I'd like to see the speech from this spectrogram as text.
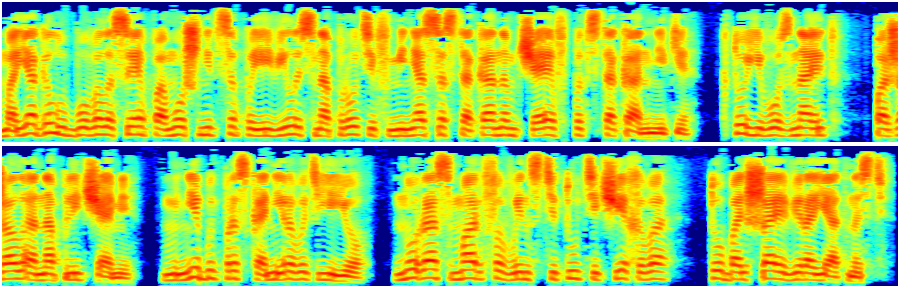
Моя голубоволосая помощница появилась напротив меня со стаканом чая в подстаканнике. Кто его знает, пожала она плечами. Мне бы просканировать ее, но раз Марфа в институте Чехова, то большая вероятность,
